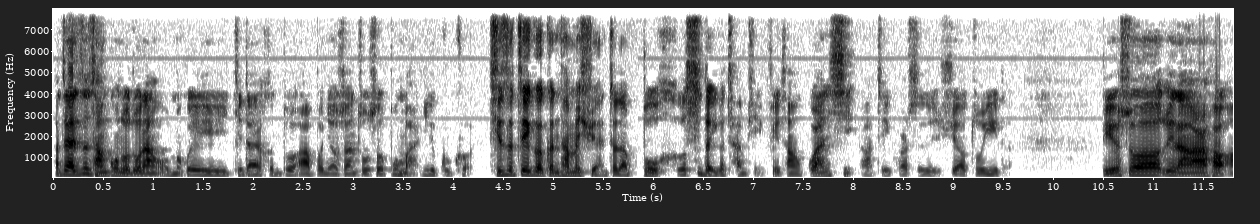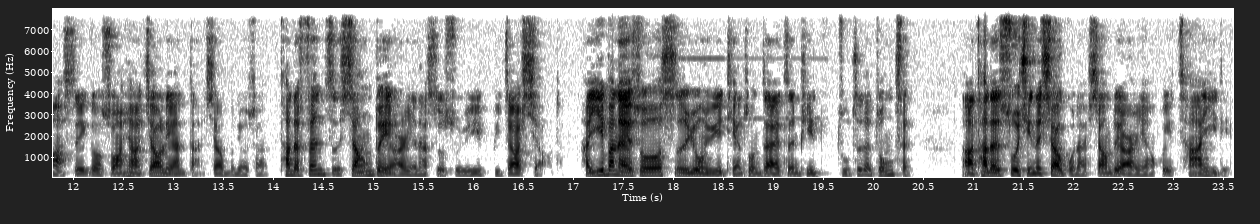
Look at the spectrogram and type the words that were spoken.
那在日常工作中呢，我们会接待很多啊玻尿酸注射不满意的顾客，其实这个跟他们选择了不合适的一个产品非常关系啊，这一块是需要注意的。比如说瑞兰二号啊，是一个双向交联胆效玻尿酸，它的分子相对而言呢是属于比较小的，它一般来说是用于填充在真皮组织的中层啊，它的塑形的效果呢相对而言会差一点。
